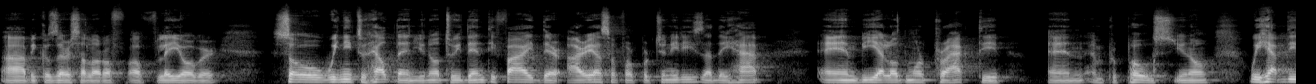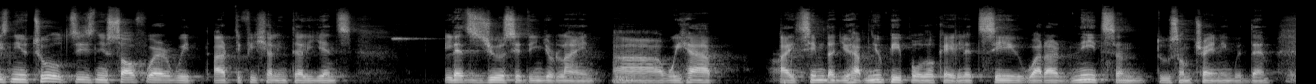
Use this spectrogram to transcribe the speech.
uh, because there's a lot of, of layover. So we need to help them, you know, to identify their areas of opportunities that they have and be a lot more proactive and, and propose, you know. We have these new tools, this new software with artificial intelligence. Let's use it in your line. Uh, we have I seem that you have new people. Okay, let's see what are needs and do some training with them. Yeah.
